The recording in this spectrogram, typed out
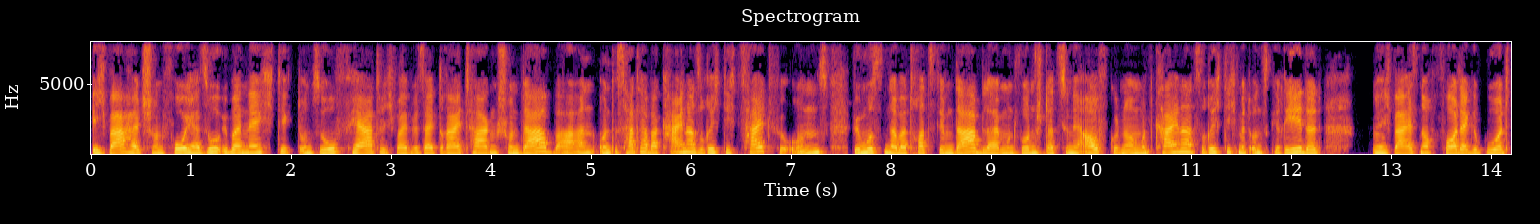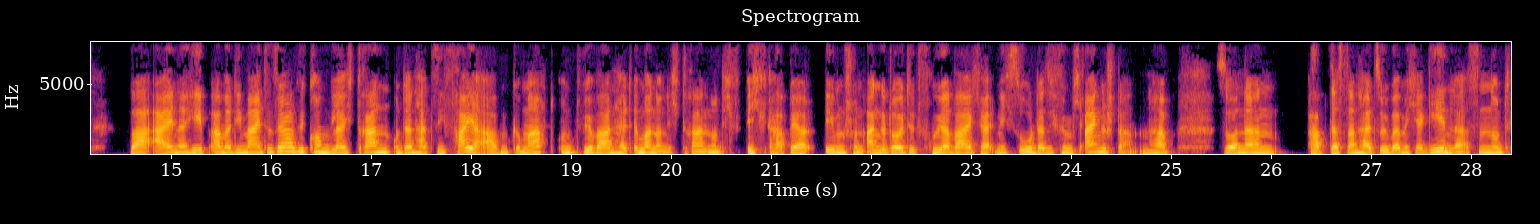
ich war halt schon vorher so übernächtigt und so fertig, weil wir seit drei Tagen schon da waren und es hatte aber keiner so richtig Zeit für uns. Wir mussten aber trotzdem da bleiben und wurden stationär aufgenommen und keiner hat so richtig mit uns geredet. Und ich weiß noch vor der Geburt, war eine Hebamme, die meinte, ja, sie kommen gleich dran und dann hat sie Feierabend gemacht und wir waren halt immer noch nicht dran. Und ich, ich habe ja eben schon angedeutet, früher war ich halt nicht so, dass ich für mich eingestanden habe, sondern habe das dann halt so über mich ergehen lassen und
